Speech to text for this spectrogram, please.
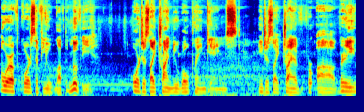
Or of course if you love the movie or just like trying new role-playing games. You just like trying a uh, very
